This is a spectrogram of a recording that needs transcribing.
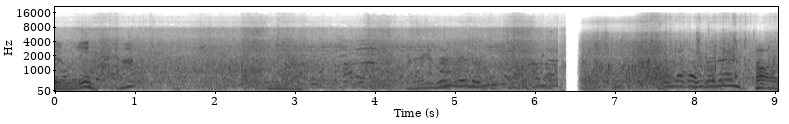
दे रहा अरे हाँ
